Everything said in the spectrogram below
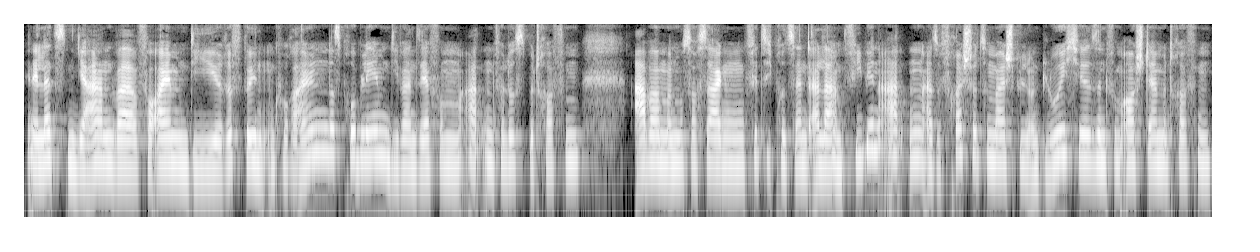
in den letzten Jahren war vor allem die riffbildenden Korallen das Problem. Die waren sehr vom Artenverlust betroffen. Aber man muss auch sagen, 40 Prozent aller Amphibienarten, also Frösche zum Beispiel und Lurche, sind vom Aussterben betroffen.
